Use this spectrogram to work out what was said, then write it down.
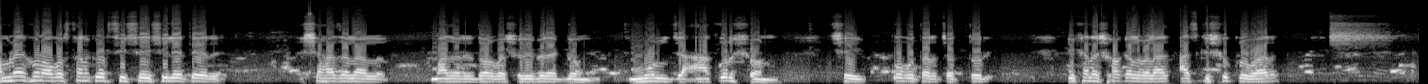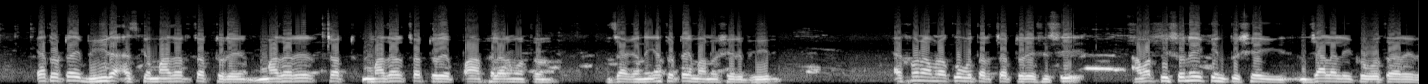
আমরা এখন অবস্থান করছি সেই সিলেটের শাহজালাল মাজারের দরবার শরীফের একদম মূল যে আকর্ষণ, সেই কবুতর চত্বর। এখানে সকালবেলা আজকে শুক্রবার এতটাই ভিড় আজকে মাজার চত্বরে, মাজারের চট, মাজার চত্বরে পা ফেলার মতো জায়গা নেই, এতটাই মানুষের ভিড়। এখন আমরা কবুতর চত্বরে এসেছি। আমার পিছনেই কিন্তু সেই জালালি কবুতরের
